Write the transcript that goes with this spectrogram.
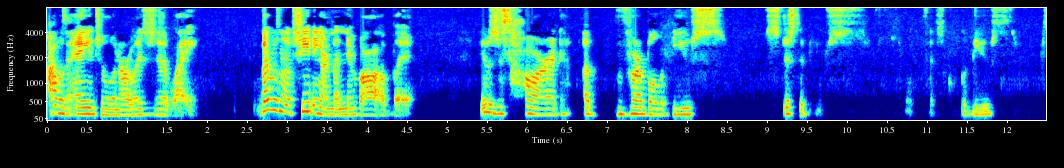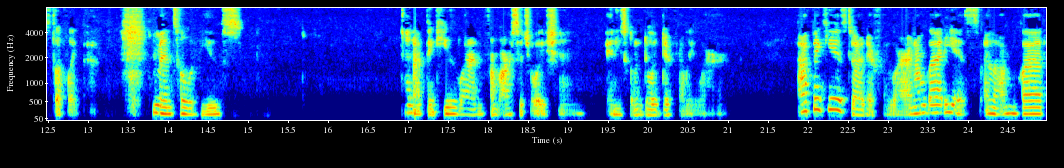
I was an angel in our relationship. Like there was no cheating or nothing involved, but it was just hard. A verbal abuse, just abuse, physical abuse, stuff like that, mental abuse. And I think he's learned from our situation, and he's going to do it differently with her. I think he is doing it differently with her, and I'm glad he is. I'm glad.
